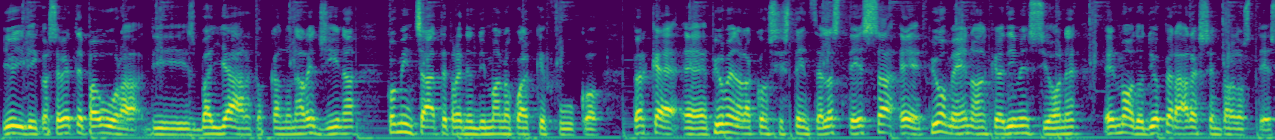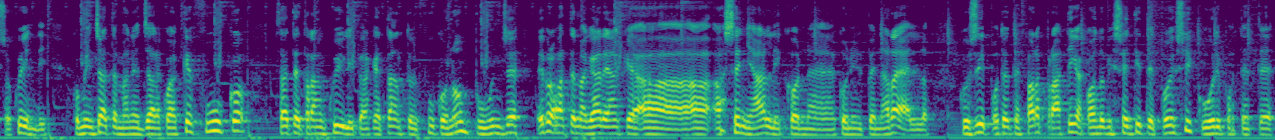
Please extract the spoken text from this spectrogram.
io gli dico se avete paura di sbagliare toccando una regina, cominciate prendendo in mano qualche fuco perché eh, più o meno la consistenza è la stessa e più o meno anche la dimensione e il modo di operare è sempre lo stesso. Quindi cominciate a maneggiare qualche fuco, state tranquilli perché tanto il fuco non punge e provate magari anche a, a, a segnarli con, eh, con, il pennarello. Così potete fare pratica, quando vi sentite poi sicuri potete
